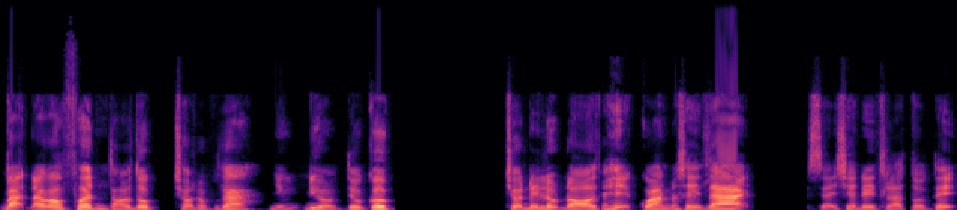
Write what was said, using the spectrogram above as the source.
bạn đã góp phần giáo dục cho độc giả những điều tiêu cực. Cho đến lúc đó thì hệ quả nó xảy ra ấy, sẽ trở nên thật là tồi tệ.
